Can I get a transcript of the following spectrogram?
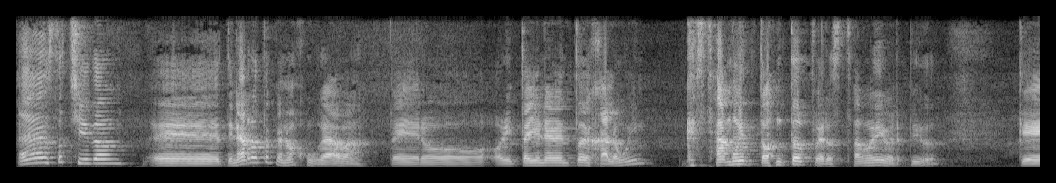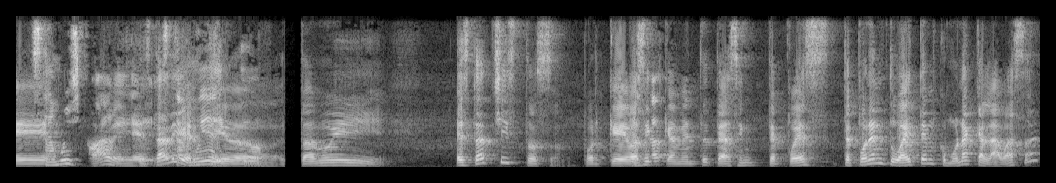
Ah, está chido. Eh, tenía rato que no jugaba, pero ahorita hay un evento de Halloween que está muy tonto, pero está muy divertido. Que está muy suave. ¿eh? Está, divertido. está muy está chistoso porque básicamente te hacen te puedes te ponen tu ítem como una calabaza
